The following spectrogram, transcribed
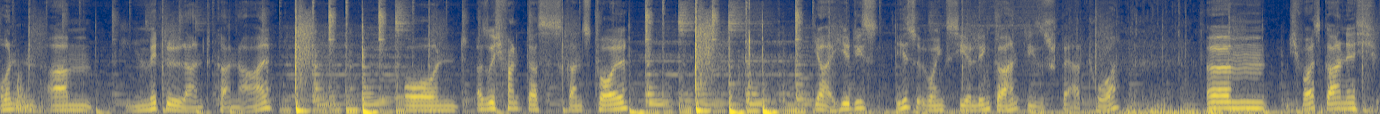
unten am Mittellandkanal. Und also ich fand das ganz toll. Ja, hier dies, ist übrigens hier linke Hand dieses Sperrtor. Ähm, ich weiß gar nicht,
